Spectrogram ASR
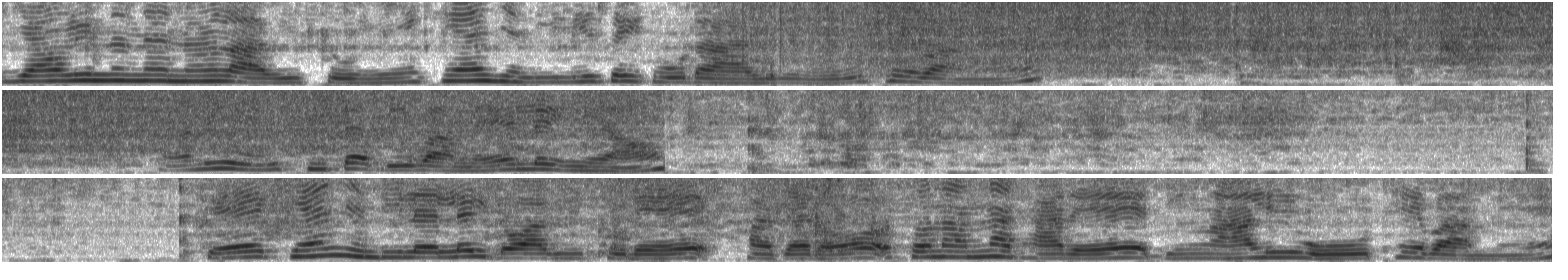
အရောင်လေးနည်းနည်းနွမ်းလာပြီဆိုရင်ခရမ်းကျင်ဒီလေးစိတ်ထိုးတာလေးကိုထည့်ပါမယ်ဒါလေးကိုစီတက်ပေးပါမယ်လိတ်နေအောင် ကဲခရမ်းကျင်ဒီလည်းလိတ်သွားပြီဆိုတဲ့ခါကျတော့ဆောနာနှတ်ထားတဲ့ဒီငါးလေးကိုထည့်ပါမယ်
